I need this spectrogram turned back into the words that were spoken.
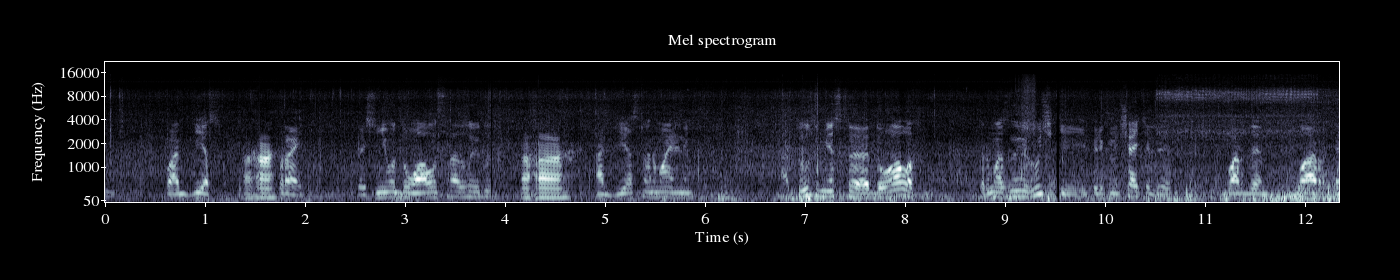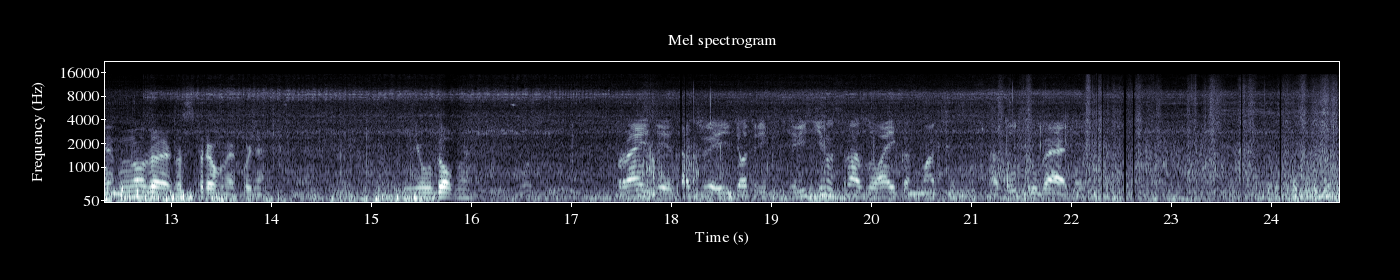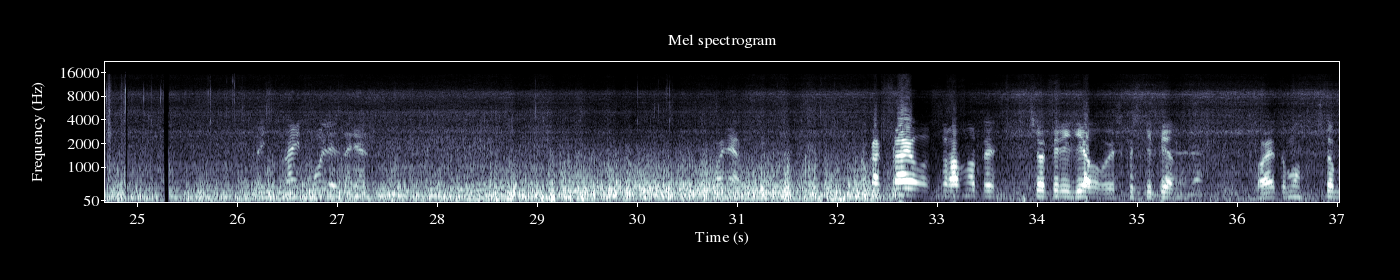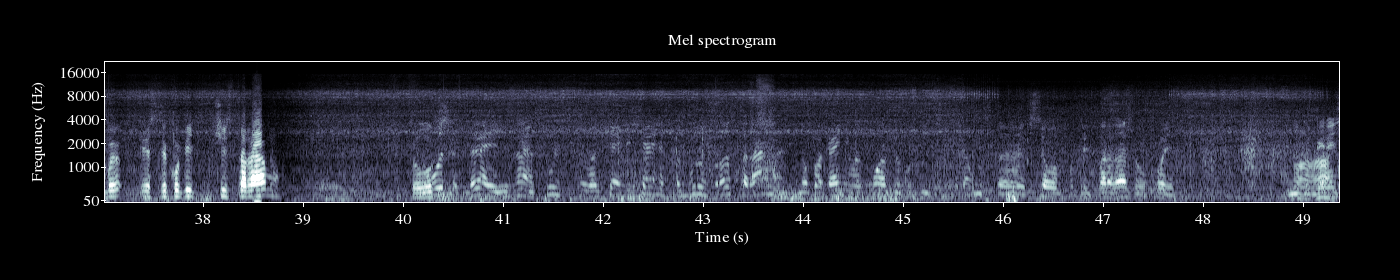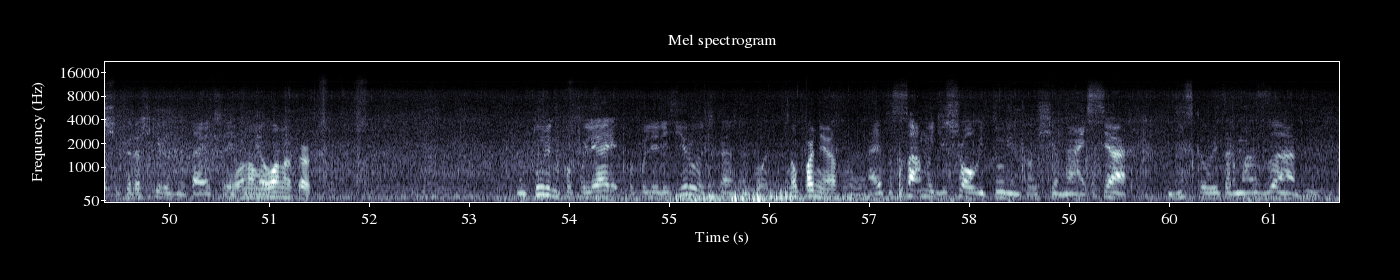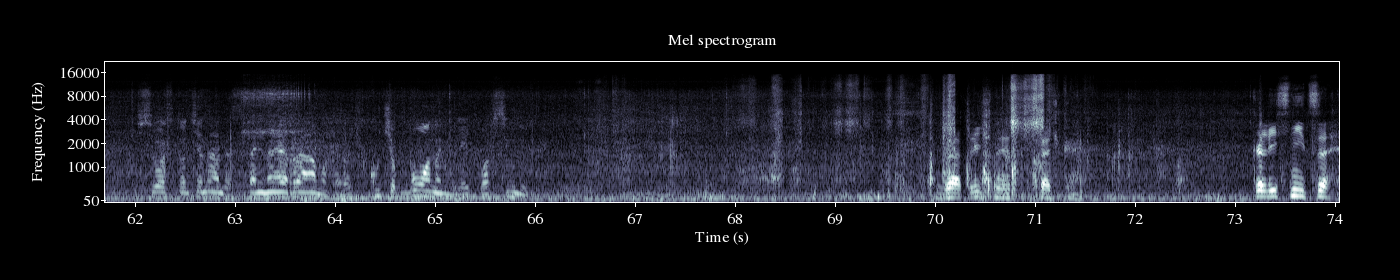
по обвесу. Ага, Прайд. То есть у него дуалы сразу идут, ага. обвес нормальный. А тут вместо дуалов тормозные ручки и переключатели Барден, Бар М. Ну да, это стрёмная хуйня. Неудобно. В прайде также идет ре- резина сразу Icon Maxxis, а тут другая тоже. То есть прайд более заряженный. Понятно. Как правило, все равно ты все переделываешь постепенно. Да. Поэтому, чтобы, если купить чисто раму, то Ну лучше... Вот, да, я не знаю, Сульс вообще обещали, что будут просто рамы, но пока невозможно купить, потому что все по предпродаже уходит. Они как Ага. горячие пирожки разлетаются. Вон, он, белые. вон он как. Ну, туринг популяри- популяризируется каждый год. Ну, понятно. да. А это самый дешевый туринг вообще на осях. Дисковые тормоза, блин. Все, что тебе надо. Стальная рама, короче. Куча бонок, блядь, повсюду. Да, отличная тачка. Колесница.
